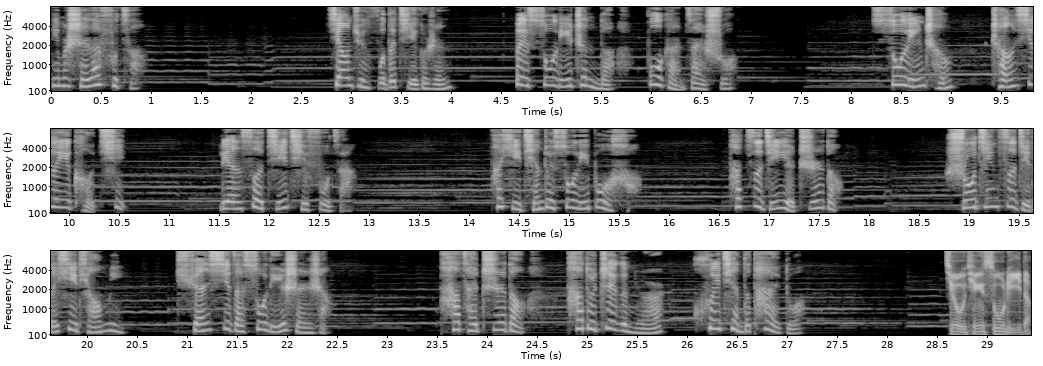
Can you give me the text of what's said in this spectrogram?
你们谁来负责？”将军府的几个人被苏黎震得不敢再说。苏林城长吸了一口气，脸色极其复杂。他以前对苏黎不好，他自己也知道。如今自己的一条命，全系在苏黎身上，他才知道他对这个女儿亏欠的太多。就听苏黎的，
